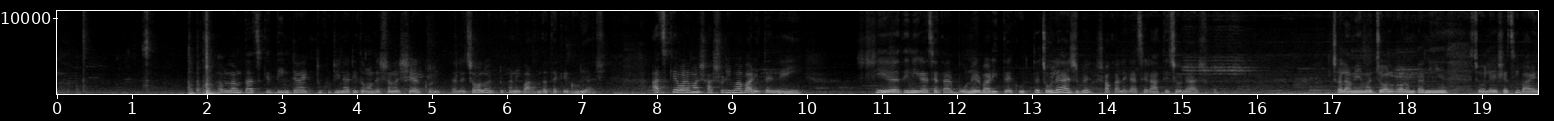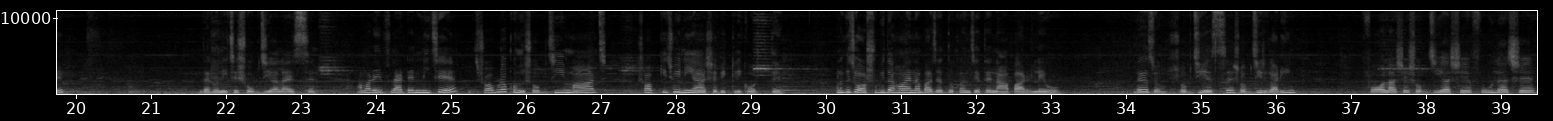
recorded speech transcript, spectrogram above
ভাবলাম তো আজকে দিনটা একটু খুঁটিনাটি তোমাদের সঙ্গে শেয়ার করি। তাহলে চলো একটুখানি বারান্দা থেকে ঘুরে আসি। আজকে আবার আমার শাশুড়ি মা বাড়িতে নেই। তিনি গেছে তার বোনের বাড়িতে ঘুরতে চলে আসবে। সকালে গেছে, রাতে চলে আসবে। চল, আমি আমার জল গরমটা নিয়ে চলে এসেছি বাইরে। দেখো, নিচে সবজিওয়ালা এসছে। আমার এই ফ্ল্যাটের নিচে সব রকমই সবজি, মাছ সব কিছুই নিয়ে আসে বিক্রি করতে। কোনো কিছু অসুবিধা হয় না, বাজার দোকান যেতে না পারলেও। দেখেছ? সবজি এসছে, সবজির গাড়ি। ফল আসে, সবজি আসে, ফুল আসে,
